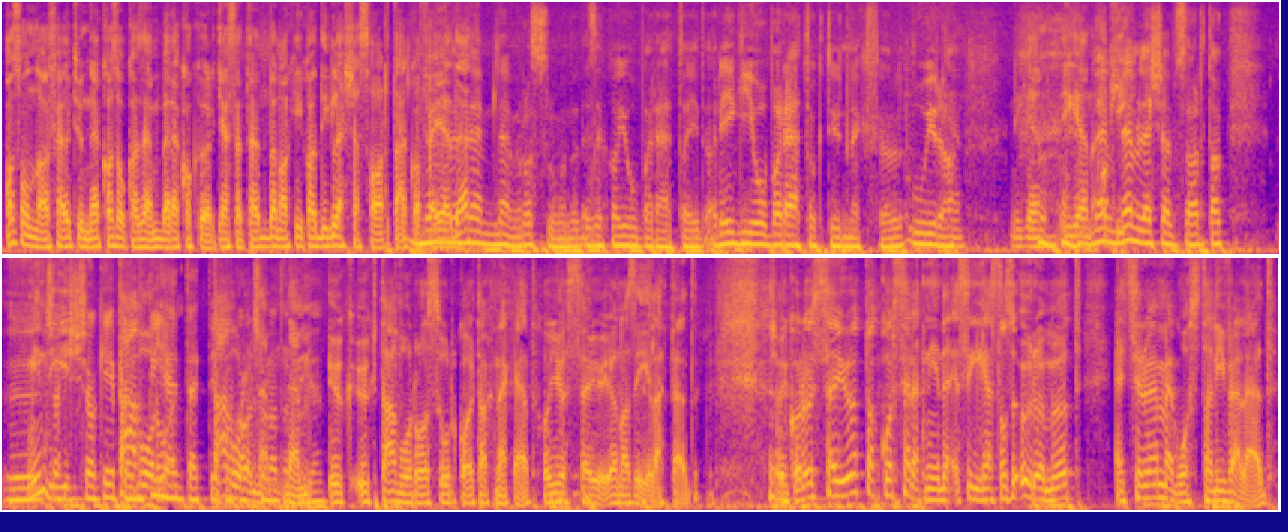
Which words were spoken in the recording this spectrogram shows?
azonnal feltűnnek azok az emberek a környezetedben, akik addig le se szarták a fejedet. Nem, nem, nem, rosszul mondod, ezek a jó barátaid. A régi jó barátok tűnnek föl újra. Igen, igen. igen nem, akik... nem le sem szartak. Mindig csak, is csak éppen távolról, pihentették távolról a nem, nem. Ők, ők távolról szurkoltak neked, hogy összejöjjön az életed. És amikor összejött, akkor szeretnéd ezt az örömöt egyszerűen megosztani veled.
